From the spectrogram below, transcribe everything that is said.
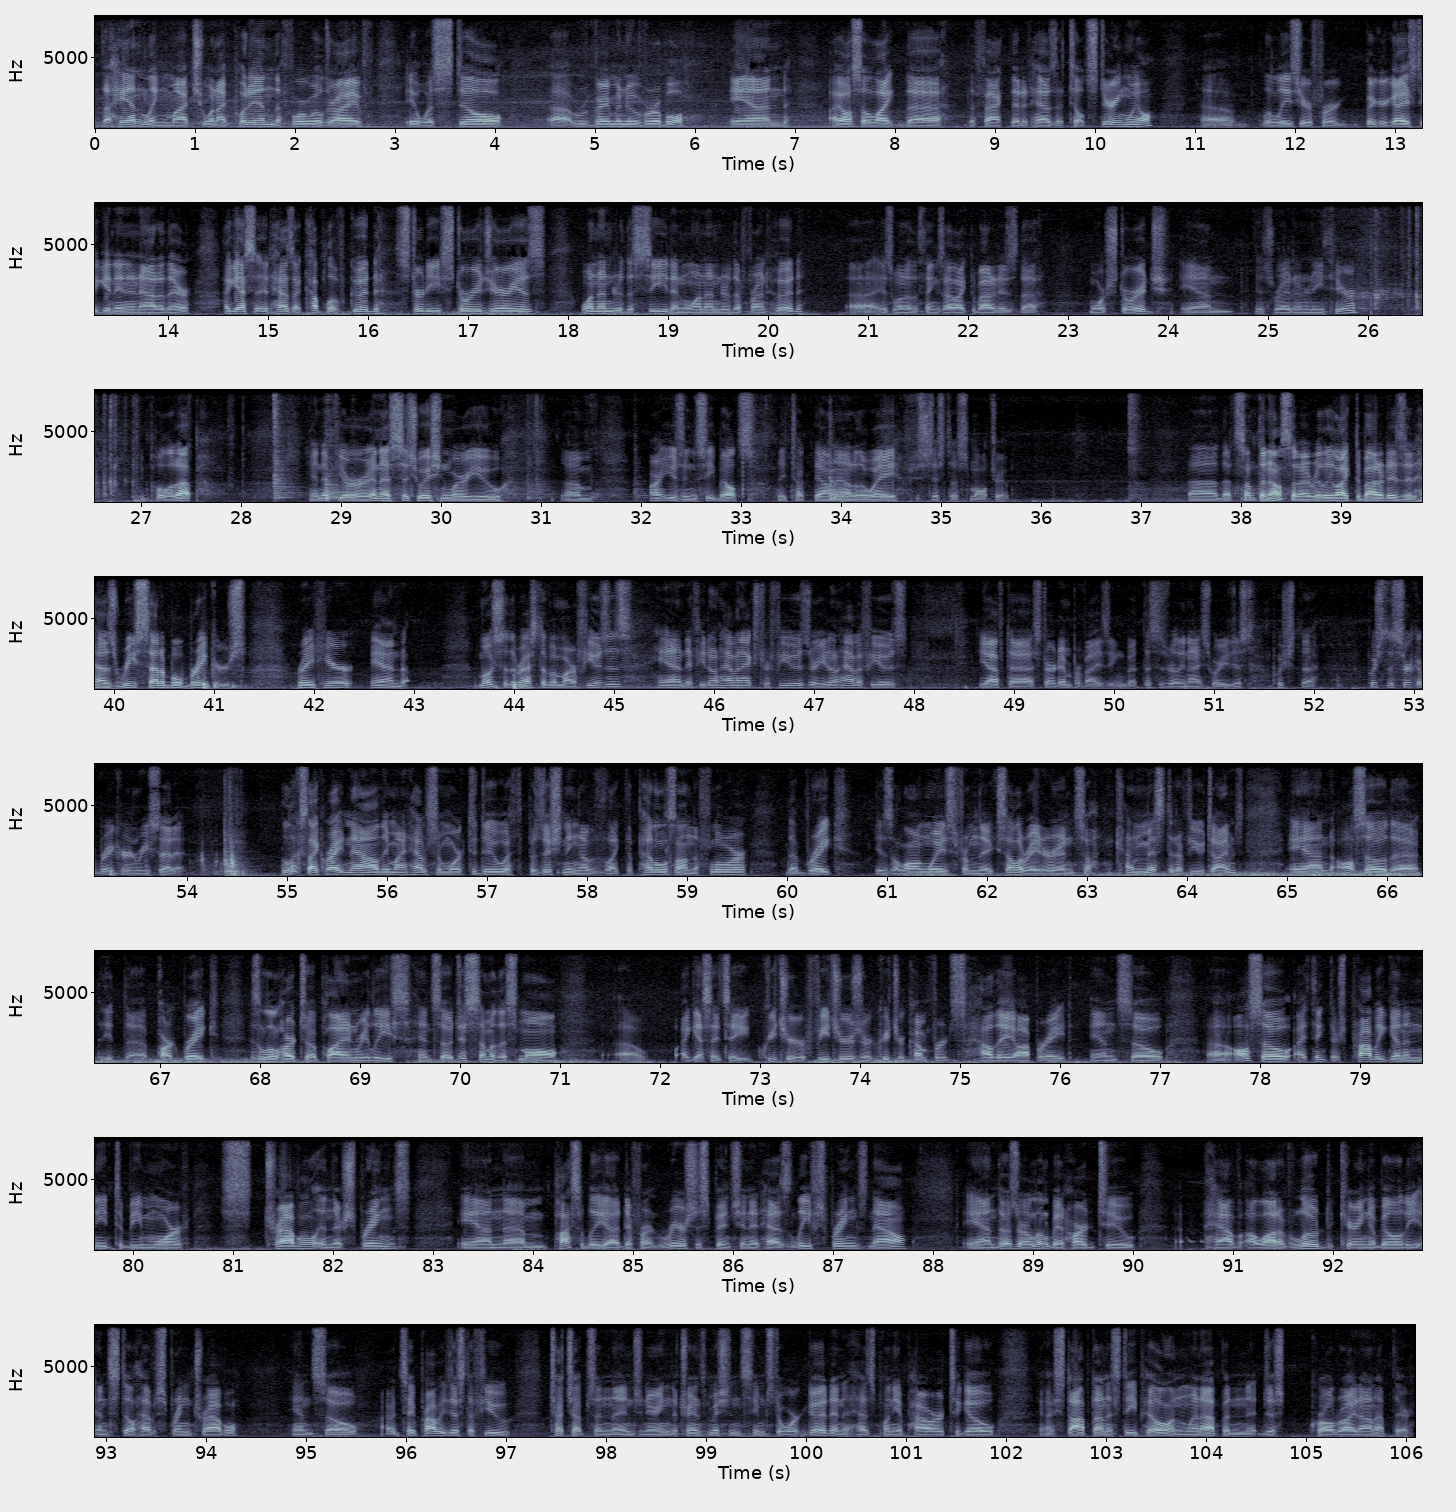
the handling much. When I put in the four wheel drive, it was still uh, very maneuverable, and I also like the the fact that it has a tilt steering wheel. Uh, a little easier for bigger guys to get in and out of there. I guess it has a couple of good sturdy storage areas, one under the seat and one under the front hood. Uh, is one of the things I liked about it is the more storage and it's right underneath here. You pull it up and if you're in a situation where you um, aren't using the seat belts, they tuck down out of the way. It's just a small trip. Uh, that's something else that I really liked about it is it has resettable breakers right here and most of the rest of them are fuses and if you don't have an extra fuse or you don't have a fuse you have to start improvising but this is really nice where you just push the push the circuit breaker and reset it. It looks like right now they might have some work to do with positioning of like the pedals on the floor. The brake is a long ways from the accelerator and so I kind of missed it a few times. And also the, the park brake is a little hard to apply and release. And so just some of the small, uh, I guess I'd say creature features or creature comforts, how they operate. And so uh, also I think there's probably going to need to be more travel in their springs and um, possibly a different rear suspension. It has leaf springs now, and those are a little bit hard to have a lot of load carrying ability and still have spring travel. And so I would say probably just a few touch ups in the engineering. The transmission seems to work good and it has plenty of power to go. I stopped on a steep hill and went up, and it just crawled right on up there.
